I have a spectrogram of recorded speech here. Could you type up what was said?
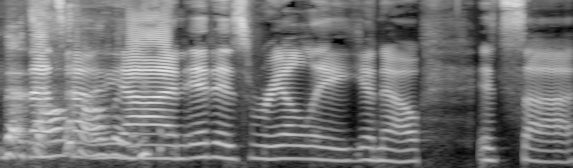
That's, That's all Colleen. yeah, and it is really, you know, it's uh,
